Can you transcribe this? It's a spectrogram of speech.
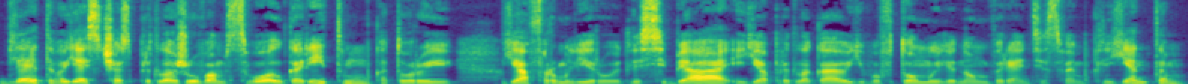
Для этого я сейчас предложу вам свой алгоритм, который я формулирую для себя, и я предлагаю его в том или ином варианте своим клиентам.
